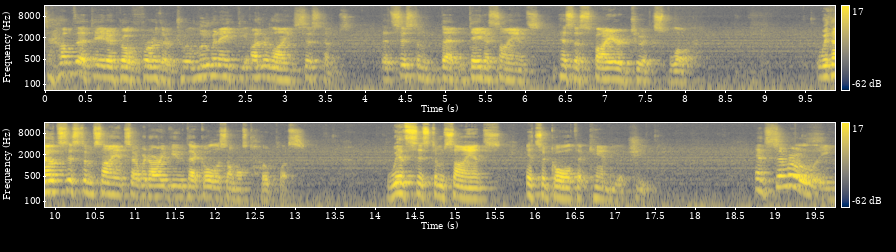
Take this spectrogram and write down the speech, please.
To help that data go further, to illuminate the underlying systems that system that data science has aspired to explore. Without system science, I would argue that goal is almost hopeless. With system science, it's a goal that can be achieved. And similarly,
